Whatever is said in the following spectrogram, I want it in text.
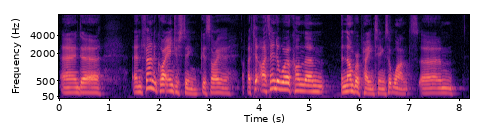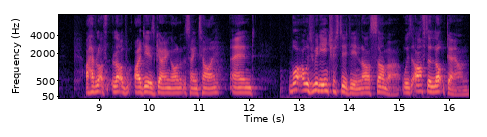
and uh, and found it quite interesting because I uh, I, tend to work on them, a number of paintings at once. Um, I have a lot, of, a lot of ideas going on at the same time. And what I was really interested in last summer was after lockdown,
